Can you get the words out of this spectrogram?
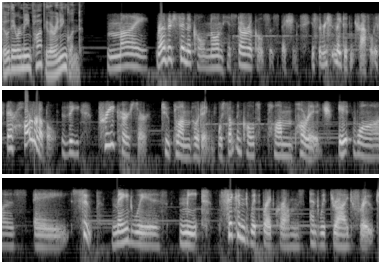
though they remain popular in England. My rather cynical, non historical suspicion is the reason they didn't travel is they're horrible. The precursor to plum pudding was something called plum porridge. It was a soup made with meat, thickened with breadcrumbs, and with dried fruit.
